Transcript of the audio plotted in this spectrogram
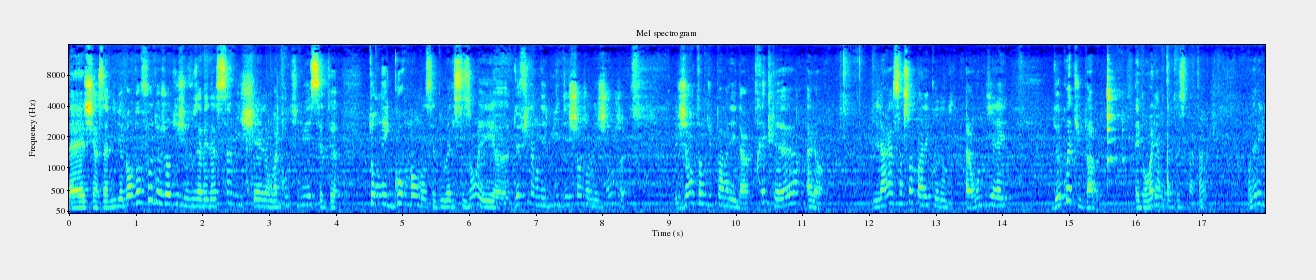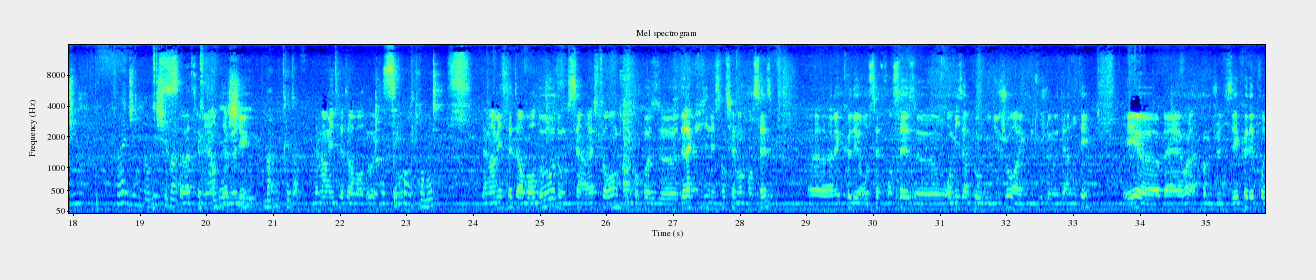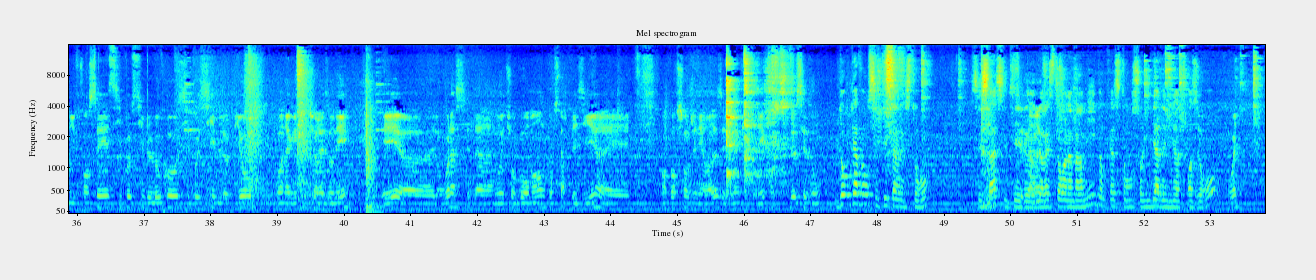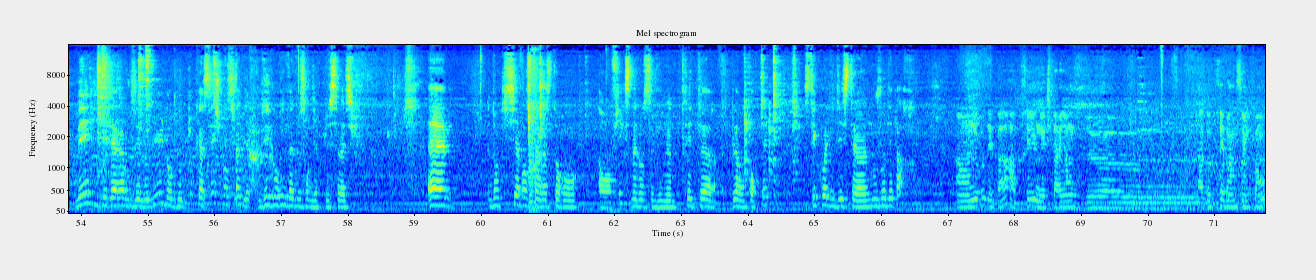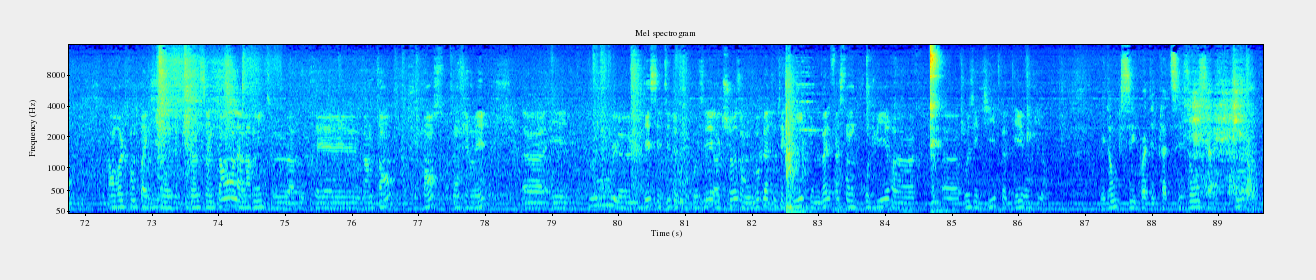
Euh, chers amis de Bordeaux Food, aujourd'hui je vous amène à Saint-Michel. On va continuer cette tournée gourmand dans cette nouvelle saison et euh, de fil en aiguille, d'échange en échange, j'ai entendu parler d'un traiteur. Alors, la réinsertion par l'économie. Alors on me dirait, de quoi tu parles? Et bon, on va les rencontrer ce matin. On est avec Jimmy. Ça va Jimmy? On est chez Ça va très bien, on est bienvenue. Marmite Traiteur. La Marmite Traiteur Bordeaux, C'est quoi en trois mots? La Marmite Traiteur Bordeaux, donc c'est un restaurant qui propose euh, de la cuisine essentiellement française, euh, avec que des recettes françaises euh, remises un peu au goût du jour avec une touche de modernité. Et euh, ben, voilà, comme je le disais, que des produits français, si possible locaux, si possible bio ou en agriculture raisonnée. Et euh, donc voilà, c'est de la nourriture gourmande pour se faire plaisir et en portions généreuses et bien cuisinées de saison. Donc avant c'était un restaurant. C'est ça, c'était le, restaurant à la marmite, donc restaurant solidaire devenu à 3 euros. Oui. Mais l'idée derrière vous est venue, donc de tout casser, je pense là, Grégory va nous en dire plus, ça va suivre. Euh, donc ici avant c'était un restaurant en fixe, maintenant c'est devenu un traiteur plat emporté. C'était quoi l'idée? C'était un nouveau départ? Un nouveau départ après une expérience de euh, à peu près 25 ans. En vol 33 existe depuis 25 ans, la marmite euh, à peu près 20 ans, je pense, confirmé. Et du coup, l'idée c'était de proposer autre chose, un nouveau plateau technique, une nouvelle façon de produire aux équipes et aux clients. Et donc c'est quoi Des plats de saison, ça court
